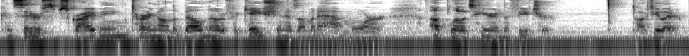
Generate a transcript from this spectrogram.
Consider subscribing, turning on the bell notification as I'm going to have more uploads here in the future. Talk to you later.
